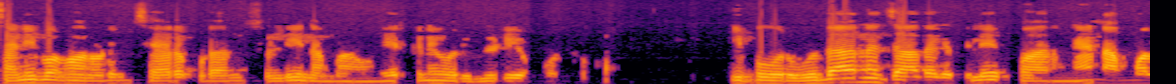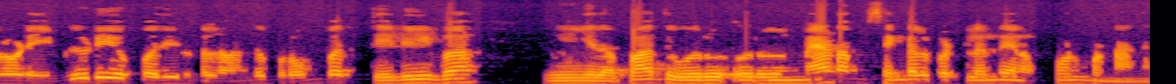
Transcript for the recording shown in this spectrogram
சனி பகவானோடும் சேரக்கூடாதுன்னு சொல்லி நம்ம ஏற்கனவே ஒரு வீடியோ போட்டிருக்கோம். இப்போ ஒரு உதாரண ஜாதகத்திலே பாருங்க. நம்மளுடைய வீடியோ பதிவுகளை வந்து ரொம்ப தெளிவா நீங்க இதை பார்த்து ஒரு ஒரு மேடம் செங்கல்பட்டுலேருந்து எனக்கு ஃபோன் பண்ணாங்க.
